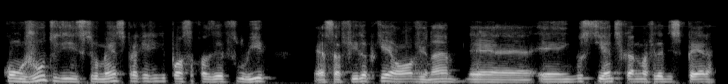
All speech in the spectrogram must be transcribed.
conjunto de instrumentos para que a gente possa fazer fluir essa fila, porque é óbvio, né? É, é angustiante ficar numa fila de espera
